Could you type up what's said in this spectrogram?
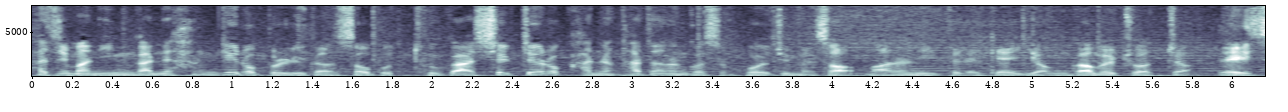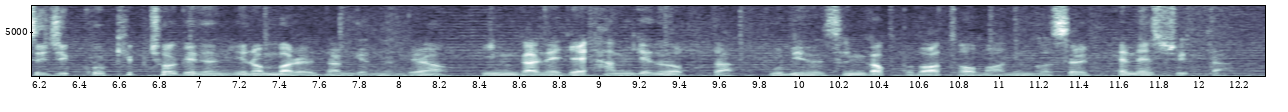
하지만 인간의 한계로 불리던 서브 2가 실제로 가능하다는 것을 보여주면서 많은 이들에게 영감을 주었죠. 레이스 직후 킵초게는 이런 말을 남겼는데요. 인간에게 한계는 없다. 우리는 생각보다 더 많은 것을 해낼 수 있다.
